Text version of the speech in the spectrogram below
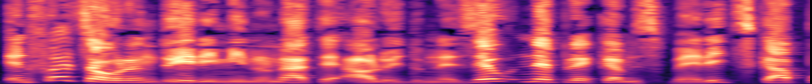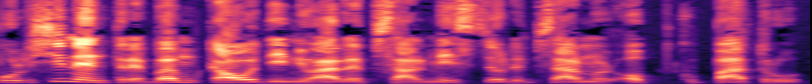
În fața orânduirii minunate a lui Dumnezeu ne plecăm smeriți capul și ne întrebăm ca odinioară psalmistul în psalmul 8 cu 4,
